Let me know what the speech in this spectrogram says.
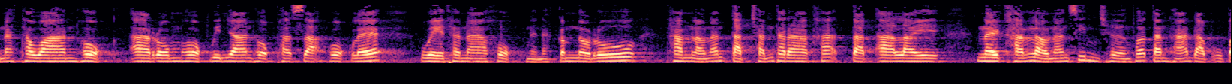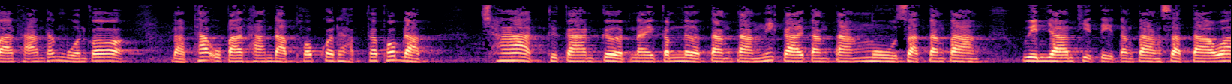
นะทวารหกอารมณ์หกวิญญาณหกภาษะหกและเวทนาหกเนี่ยนะกำหนดรู้ทำเหล่านั้น ตัดฉันทราคะ ตัดอะไรในขันเหล่านั้นสิ้นเชิง เพราะตัณหาดับอุปาทานทั้งมวลก็ดับถ้าอุปาทานดับภพก็ดับ ถ้าภพดับชาติคือการเกิดในกำเนิดต่างๆ นิกายต่างๆ หมู่สัตว์ต่างๆ วิญญาณทิติต่างๆ สัตตาว่า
